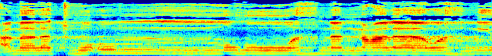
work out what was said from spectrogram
حملته أمه وهنا على وهن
